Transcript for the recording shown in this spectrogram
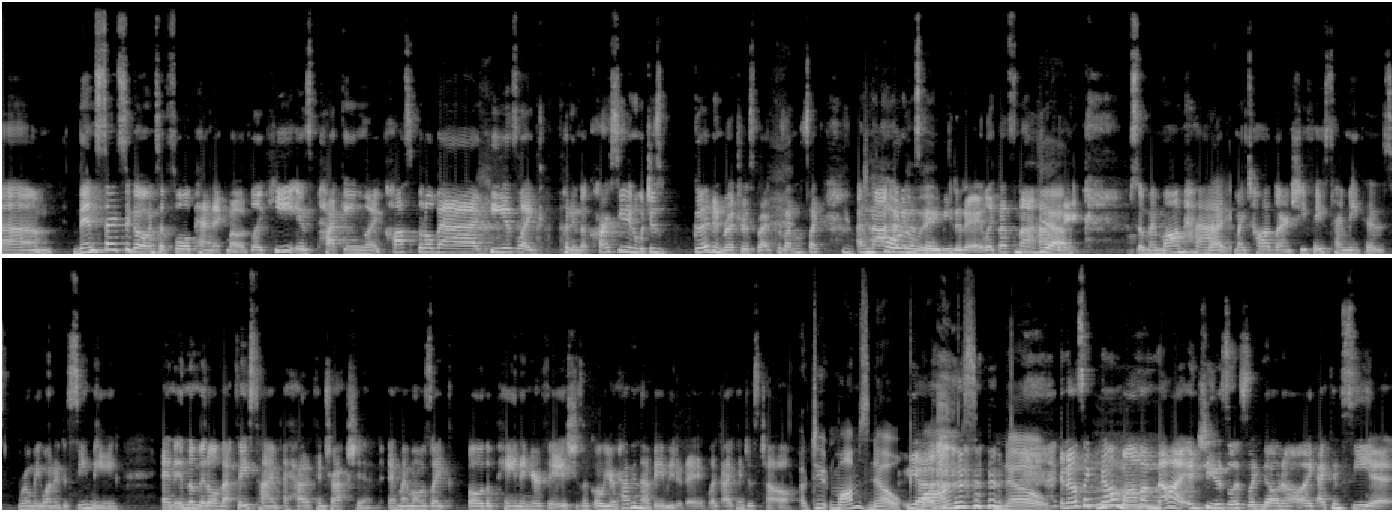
um, Vince starts to go into full panic mode. Like he is packing like hospital bag. He is like putting the car seat in, which is good in retrospect because I'm just like, I'm not having this baby today. Like that's not Yeah. happening. So my mom had Right. my toddler and she FaceTimed me because Romy wanted to see me. And in the middle of that FaceTime, I had a contraction. And my mom was like, Oh, the pain in your face. She's like, Oh, you're having that baby today. Like I can just tell. Uh, Dude, moms know. Yeah. Moms know. And I was like, No, mom, I'm not. And she was like, No, no, like I can see it.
